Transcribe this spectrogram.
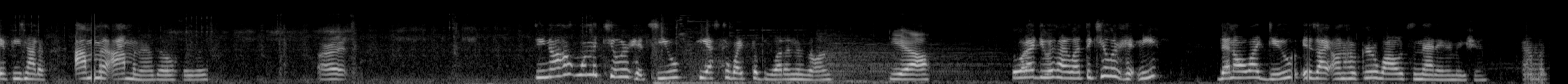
If he's not a, I'm gonna, I'm gonna go save her. All right. Do you know how when the killer hits you, he has to wipe the blood on his arm? Yeah. So what I do is I let the killer hit me. Then all I do is I unhook her while it's in that animation. And I'm like,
